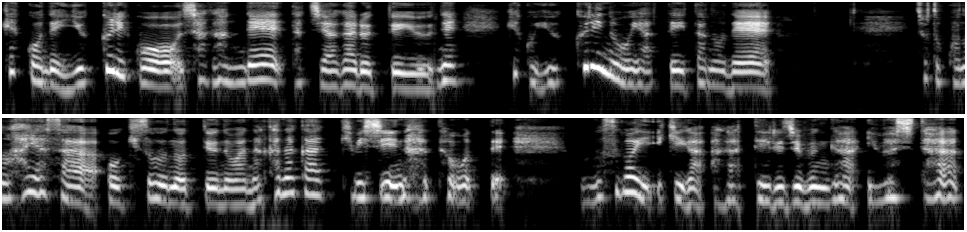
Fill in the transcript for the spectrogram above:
結構ね、ゆっくりこうしゃがんで立ち上がるっていうね、結構ゆっくりのをやっていたので、ちょっとこの速さを競うのっていうのはなかなか厳しいなと思って、ものすごい息が上がっている自分がいました。あ、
